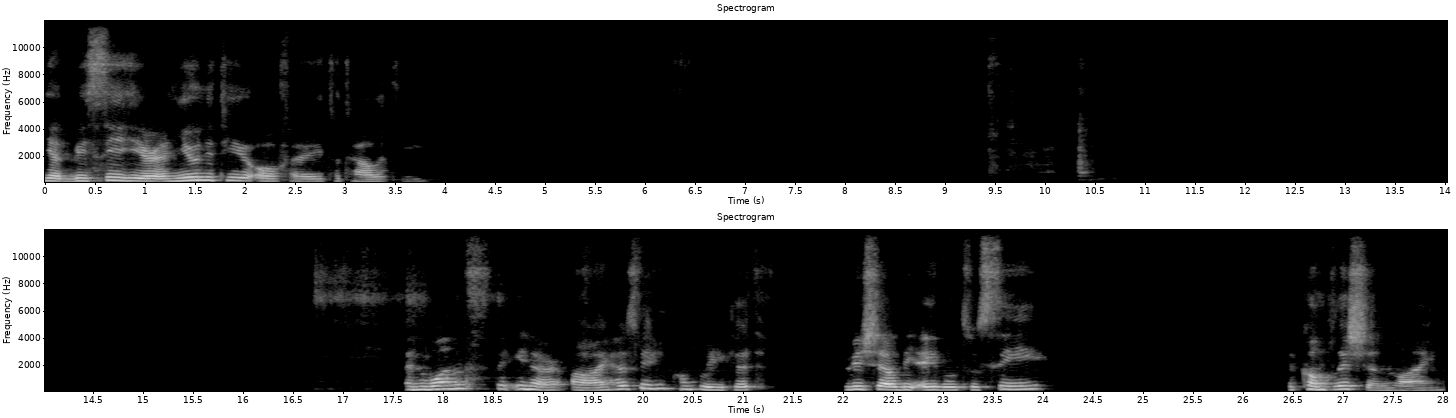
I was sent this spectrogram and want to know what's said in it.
Yet we see here a unity of a totality. And once the inner eye has been completed, we shall be able to see the completion line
